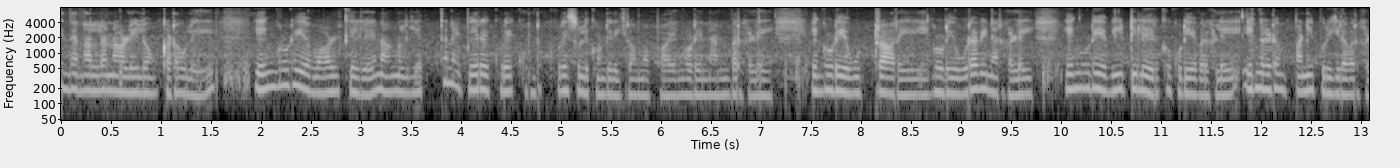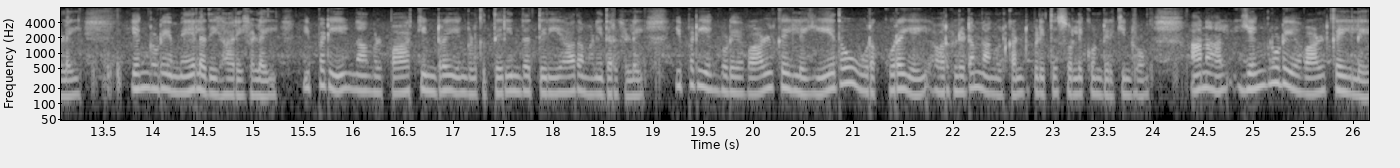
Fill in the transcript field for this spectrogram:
இந்த நல்ல நாளிலும் கடவுளே எங்களுடைய வாழ்க்கையிலே நாங்கள் எத்தனை பேரை குறை கொண்டு குறை சொல்லி கொண்டிருக்கிறோம் அப்பா? எங்களுடைய நண்பர்களை எங்களுடைய உற்றாரை எங்களுடைய உறவினர்களை எங்களுடைய வீட்டில் இருக்கக்கூடியவர்களே எங்களிடம் பணிபுரிகிறவர்களை எங்களுடைய மேலதிகாரிகளை இப்படி நாங்கள் பார்க்கின்ற எங்களுக்கு தெரிந்த தெரியாத மனிதர்களை இப்படி எங்களுடைய வாழ்க்கையில் ஏதோ ஒரு குறையை அவர்களிடம் நாங்கள் கண்டுபிடித்து சொல்லி கொண்டிருக்கின்றோம். ஆனால் எங்களுடைய வாழ்க்கையிலே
